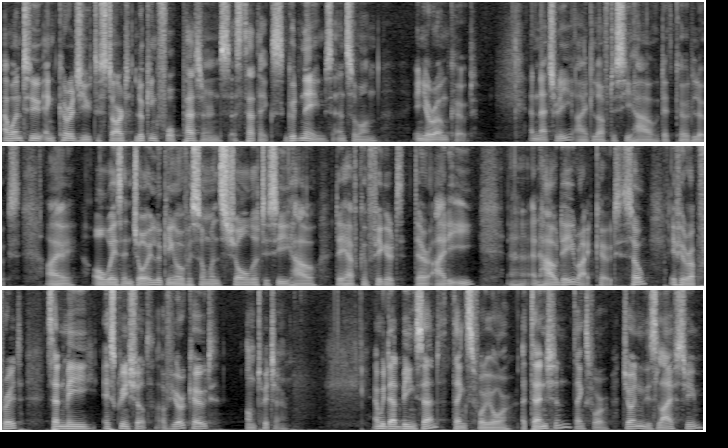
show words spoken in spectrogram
I want to encourage you to start looking for patterns, aesthetics, good names, and so on in your own code. And naturally, I'd love to see how that code looks. I always enjoy looking over someone's shoulder to see how they have configured their IDE uh, and how they write code. So if you're up for it, send me a screenshot of your code on Twitter. And with that being said, thanks for your attention. Thanks for joining this live stream.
